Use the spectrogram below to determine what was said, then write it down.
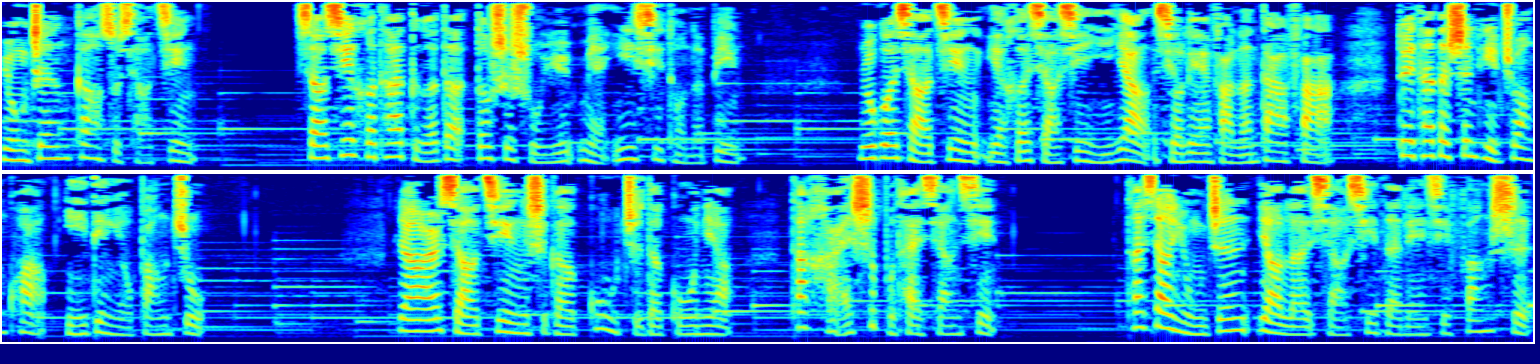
永贞告诉小静，小溪和他得的都是属于免疫系统的病，如果小静也和小溪一样修炼法轮大法，对她的身体状况一定有帮助。然而小静是个固执的姑娘，她还是不太相信。她向永贞要了小溪的联系方式。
